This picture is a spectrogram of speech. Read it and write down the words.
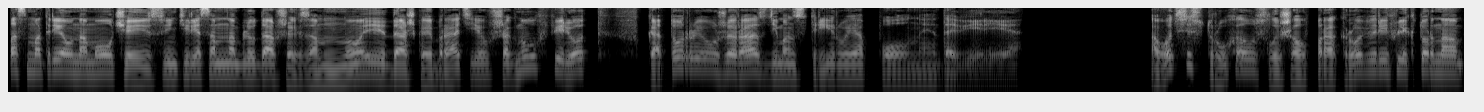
посмотрел на молча и с интересом наблюдавших за мной и Дашкой братьев шагнул вперед, в который уже раз демонстрируя полное доверие. А вот сеструха, услышав про кровь, рефлекторно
